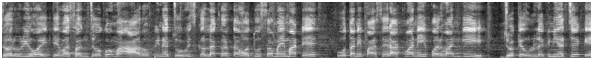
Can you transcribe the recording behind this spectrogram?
જરૂરી હોય તેવા સંજોગોમાં આરોપીને ચોવીસ કલાક કરતાં વધુ સમય માટે પોતાની પાસે રાખવાની પરવાનગી. જો કે ઉલ્લેખનીય છે કે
